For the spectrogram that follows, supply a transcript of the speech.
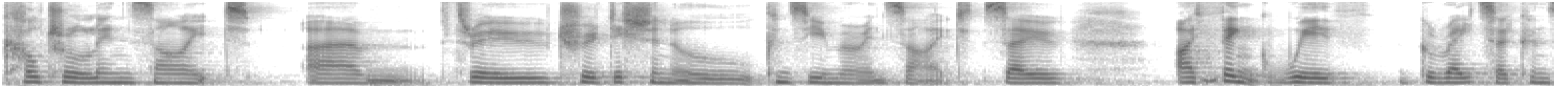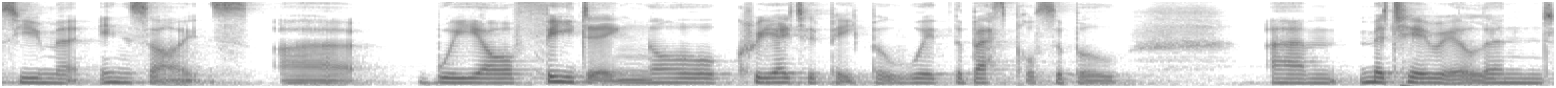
cultural insight, um, through traditional consumer insight. So I think with greater consumer insights, uh, we are feeding our creative people with the best possible um, material and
